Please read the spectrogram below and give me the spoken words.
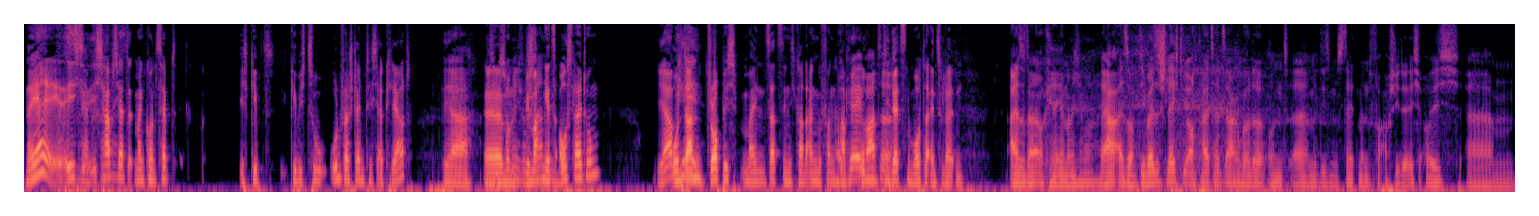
Naja, ich, ja ich hab's ja, mein Konzept, ich gebe geb ich zu, unverständlich erklärt. Ja. Ähm, wir machen jetzt Ausleitung Ja, okay. und dann droppe ich meinen Satz, den ich gerade angefangen habe, Okay, um warte. die letzten Worte einzuleiten. Also dann, okay, nee, noch nicht immer. Ja, also, die Welt ist schlecht, wie auch Teilzeit sagen würde. Und äh, mit diesem Statement verabschiede ich euch. Ähm,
